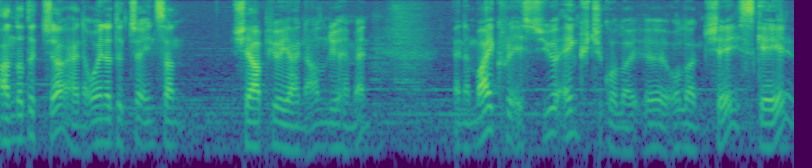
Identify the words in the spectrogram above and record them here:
anladıkça, hani oynadıkça insan şey yapıyor yani anlıyor hemen. Yani micro SU en küçük olay, e, olan şey, scale.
